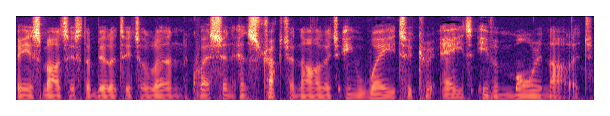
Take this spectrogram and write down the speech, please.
Being smart is the ability to learn, question, and structure knowledge in a way to create even more knowledge.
